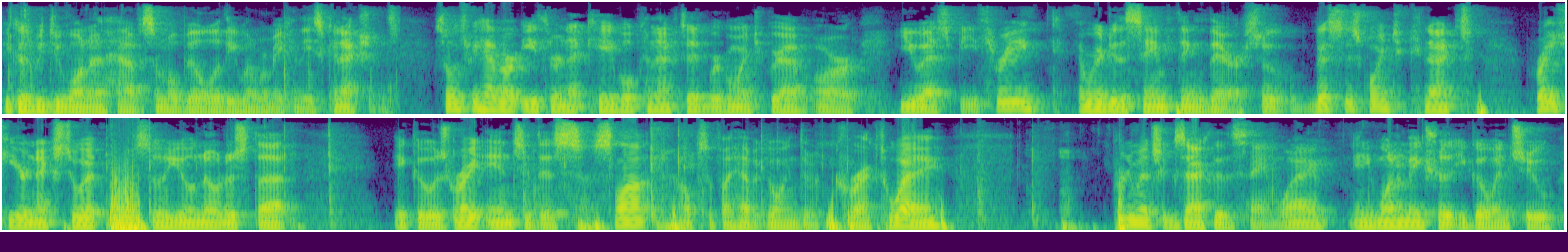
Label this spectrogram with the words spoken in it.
because we do want to have some mobility when we're making these connections. So once we have our ethernet cable connected, we're going to grab our USB 3 and we're going to do the same thing there. So this is going to connect right here next to it. So you'll notice that it goes right into this slot. Helps if I have it going the correct way. Pretty much exactly the same way. And you want to make sure that you go into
